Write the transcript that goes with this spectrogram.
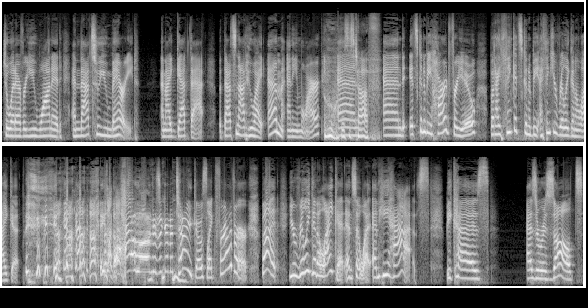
to whatever you wanted. And that's who you married. And I get that, but that's not who I am anymore. Ooh, this is tough. And it's going to be hard for you, but I think it's going to be, I think you're really going to like it. He's like, well, how long is it going to take? I was like, forever, but you're really going to like it. And so what? And he has, because as a result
